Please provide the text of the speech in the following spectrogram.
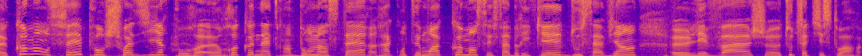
euh, comment on fait pour choisir, pour euh, reconnaître un bon Minster? Racontez-moi comment c'est fabriqué, d'où ça vient, euh, les vaches, euh, toute cette histoire.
